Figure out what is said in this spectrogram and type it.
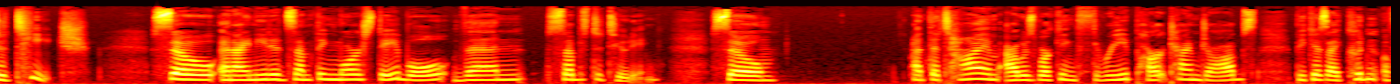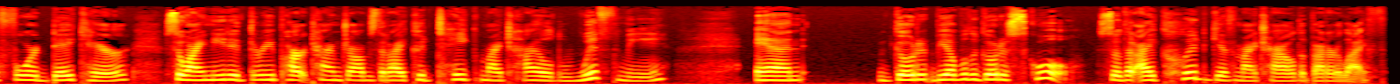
to teach. So, and I needed something more stable than substituting. So, at the time, I was working three part time jobs because I couldn't afford daycare. So, I needed three part time jobs that I could take my child with me and go to be able to go to school so that I could give my child a better life.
